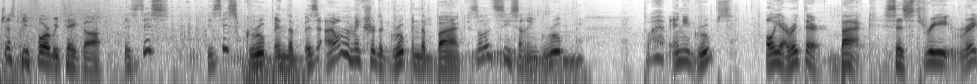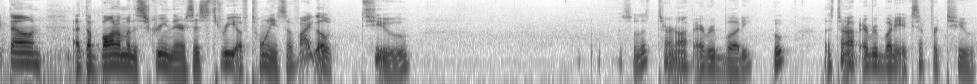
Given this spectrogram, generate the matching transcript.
Just before we take off, is this is this group in the? Is I want to make sure the group in the back. So let's see something. Group. Do I have any groups? Oh yeah, right there, back. It says three right down at the bottom of the screen. There it says three of twenty. So if I go two, so let's turn off everybody. Oop. Let's turn off everybody except for two.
